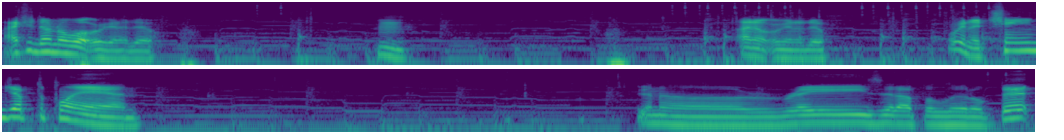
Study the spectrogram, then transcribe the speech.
I actually don't know what we're going to do. Hmm. I know what we're gonna do. We're gonna change up the plan. Gonna raise it up a little bit.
